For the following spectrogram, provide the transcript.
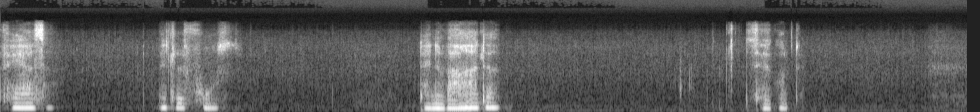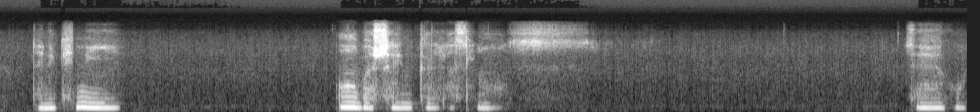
Ferse, Mittelfuß, deine Wade. Sehr gut. Deine Knie, Oberschenkel, lass los. Sehr gut.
